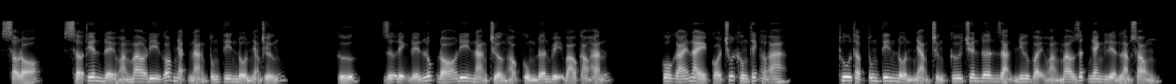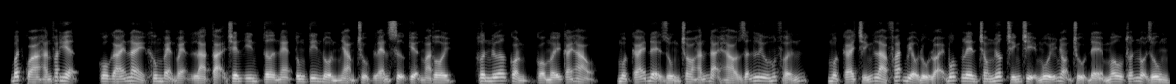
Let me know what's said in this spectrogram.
sau đó, sở thiên để hoàng mao đi góp nhặt nàng tung tin đồn nhảm chứng. Cứ, dự định đến lúc đó đi nàng trường học cùng đơn vị báo cáo hắn. Cô gái này có chút không thích hợp a. Thu thập tung tin đồn nhảm chứng cứ chuyên đơn giản như vậy hoàng mao rất nhanh liền làm xong, bất quá hắn phát hiện, cô gái này không vẹn vẹn là tại trên internet tung tin đồn nhảm chụp lén sự kiện mà thôi, hơn nữa còn có mấy cái hảo một cái để dùng cho hắn đại hào dẫn lưu hút phấn, một cái chính là phát biểu đủ loại bốc lên trong nước chính trị mũi nhọn chủ để mâu thuẫn nội dung.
